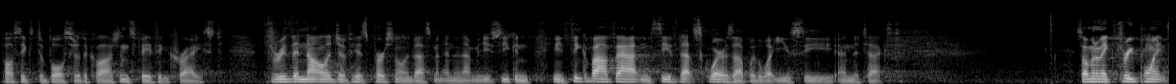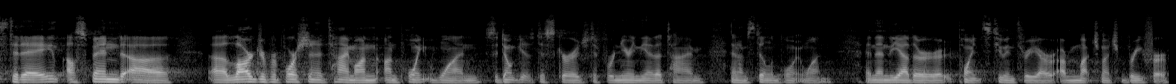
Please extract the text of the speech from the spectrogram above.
Paul seeks to bolster the Colossians' faith in Christ through the knowledge of his personal investment in them. You, so you, can, you can think about that and see if that squares up with what you see in the text. So I'm going to make three points today. I'll spend uh, a larger proportion of time on, on point one, so don't get discouraged if we're nearing the the time and I'm still in point one. And then the other points two and three are, are much, much briefer.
